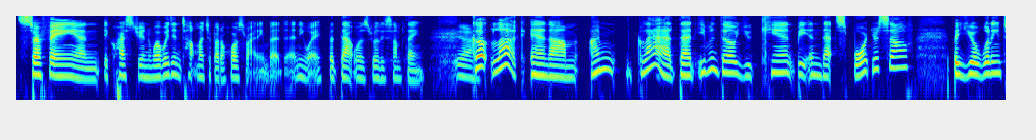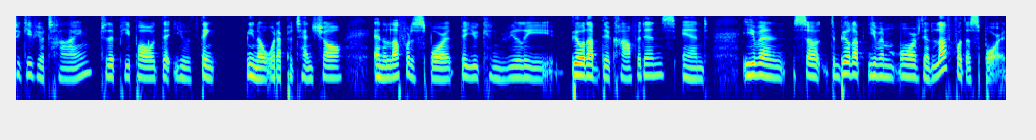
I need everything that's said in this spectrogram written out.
surfing and equestrian. Well, we didn't talk much about horse riding, but anyway, but that was really something. Yeah. Good luck. And um, I'm glad that even though you can't be in that sport yourself, but you're willing to give your time to the people that you think, you know, would a potential and a love for the sport, that you can really build up their confidence and even so to build up even more of their love for the sport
